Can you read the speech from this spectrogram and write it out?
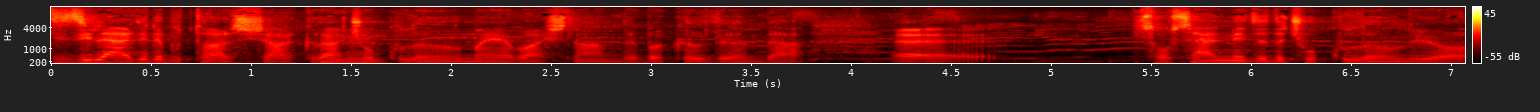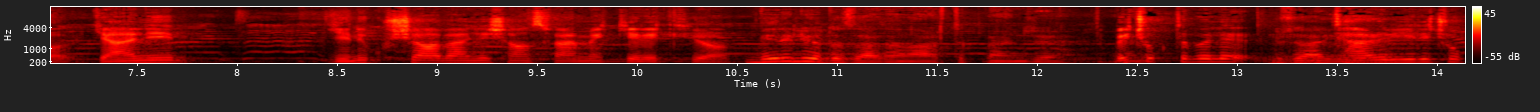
dizilerde de bu tarz şarkılar çok kullanılmaya başlandı bakıldığında. E, sosyal medyada çok kullanılıyor. Yani yeni kuşağa bence şans vermek gerekiyor. Veriliyor da zaten artık bence. Ve çok da böyle Güzel geliyor. terbiyeli, çok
